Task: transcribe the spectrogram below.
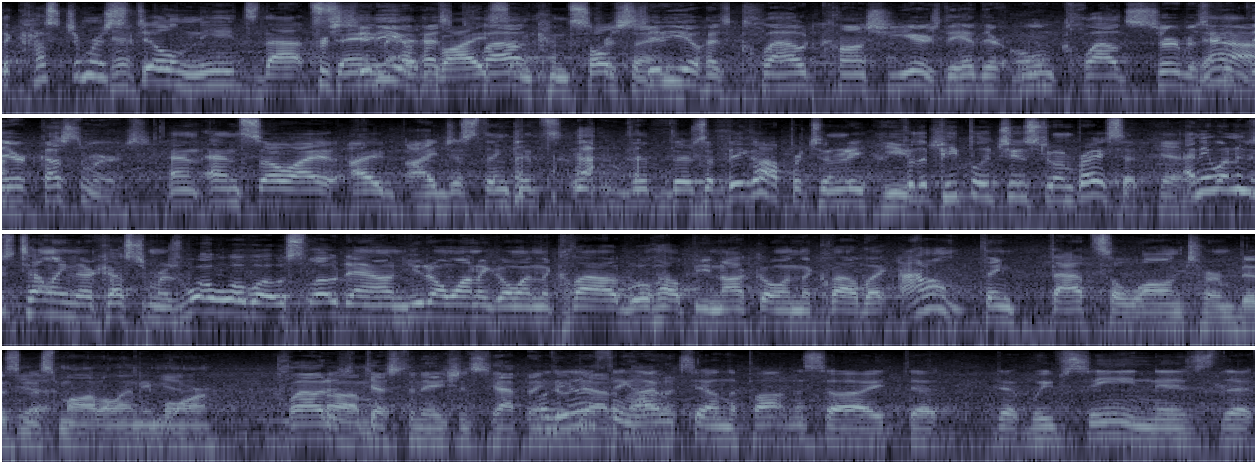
the customer still needs that same Presidio has advice cloud, and consulting. Presidio has cloud concierge. They have their own cloud service Yeah. for their customers. And, and so I, I, I just think it's, it, there's a big opportunity for the people who choose to embrace it. Yeah. Anyone who's telling their customers, whoa, whoa, whoa, slow down, you don't want to go in the cloud, we'll help you not go in the cloud. Like, I don't think that's a long-term business Yeah. model anymore. Cloud is Um, destinations happening, Well, the other thing I would say on the partner side that, that we've seen is that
